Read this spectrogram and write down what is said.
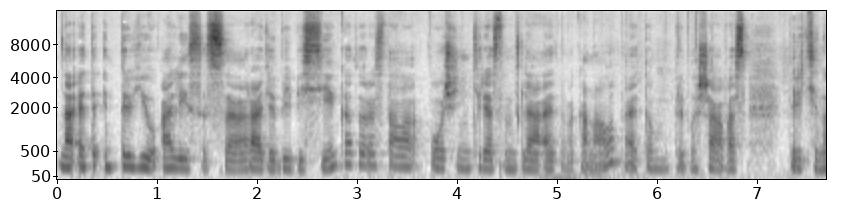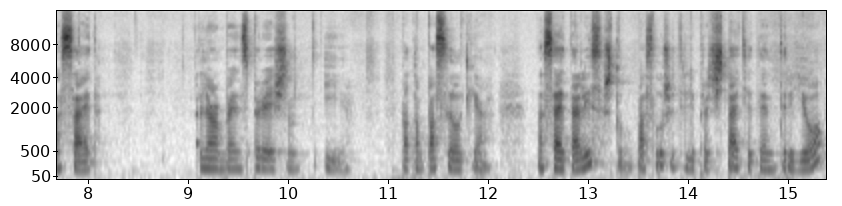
на это интервью Алисы с радио BBC, которое стало очень интересным для этого канала, поэтому приглашаю вас перейти на сайт Learn by Inspiration и потом по ссылке на сайт Алисы, чтобы послушать или прочитать это интервью.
